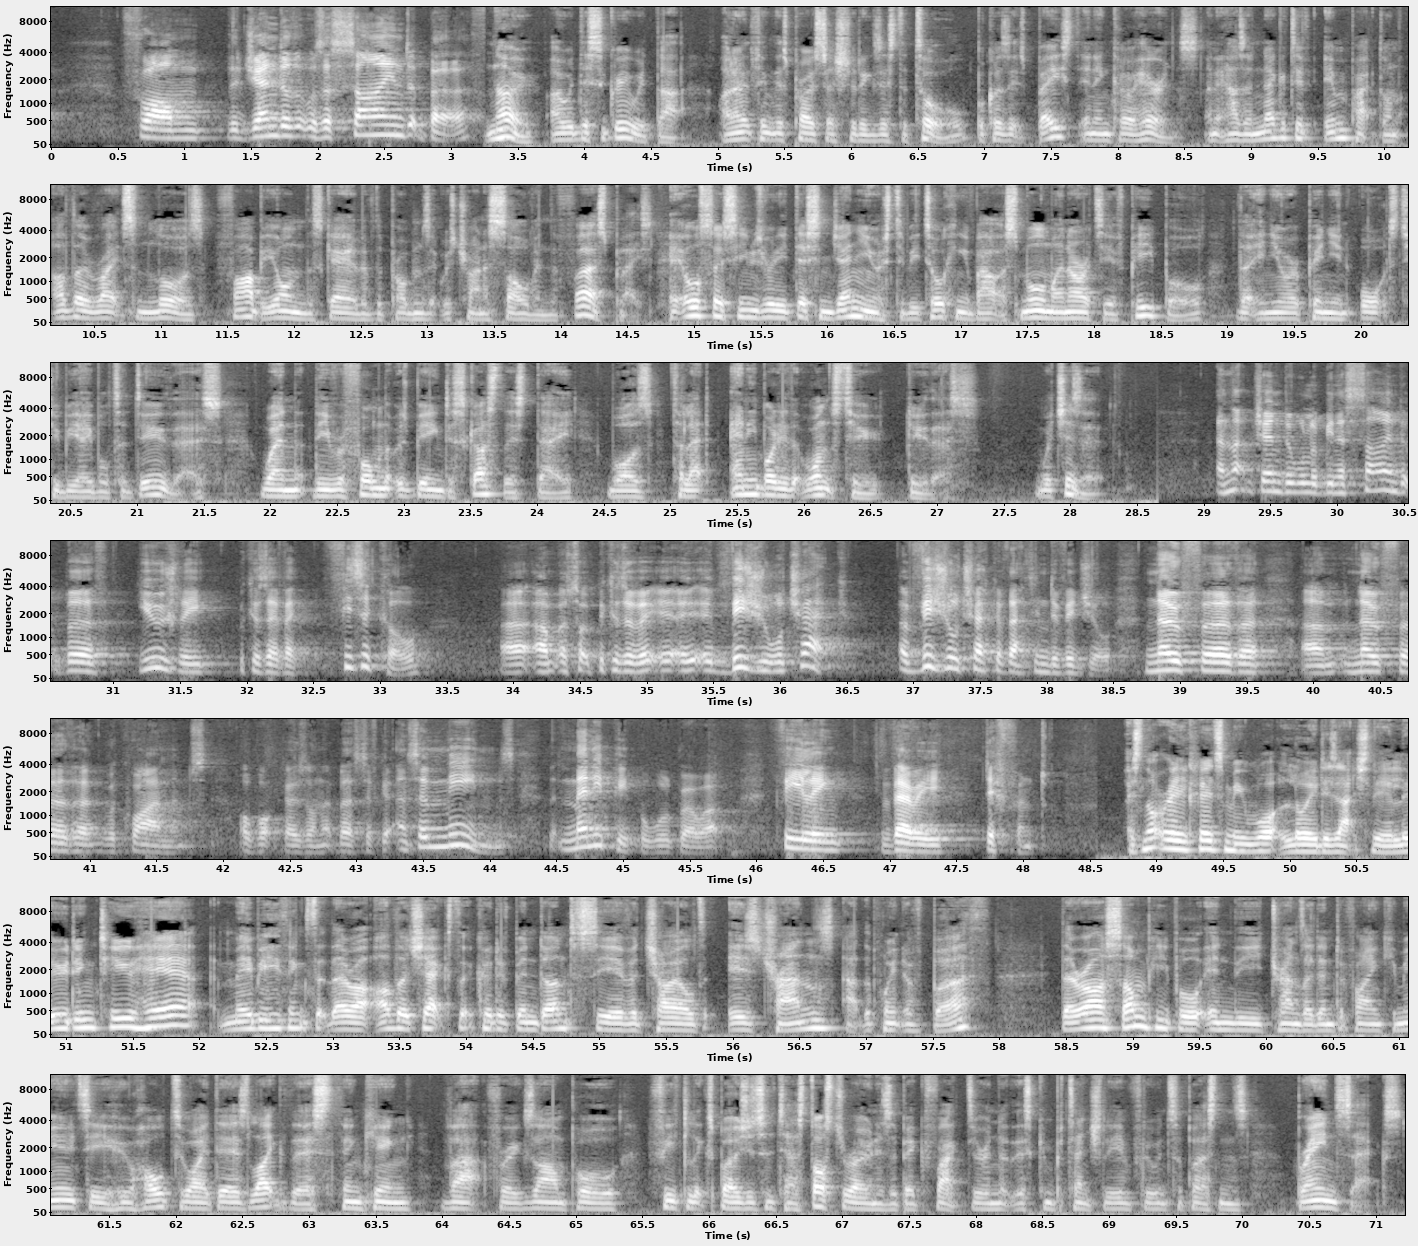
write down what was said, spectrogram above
from the gender that was assigned at birth. No, I would disagree with that. I don't think this process should exist at all because it's based in incoherence and it has a negative impact on other rights and laws far beyond the scale of the problems it was trying to solve in the first place. It also seems really disingenuous to be talking about a small minority of people that, in your opinion, ought to be able to do this when the reform that was being discussed this day was to let anybody that wants to do this. Which is it? And that gender will have been assigned at birth, usually because of a physical uh, um, so because of a, a, a visual check, a visual check of that individual. No further, um, no further requirements of what goes on that birth certificate. And so means that many people will grow up feeling very different. It's not really clear to me what Lloyd is actually alluding to here. Maybe he thinks that there are other checks that could have been done to see if a child is trans at the point of birth. There are some people in the trans identifying community who hold to ideas like this, thinking that, for example, fetal exposure to testosterone is a big factor and that this can potentially influence a person's brain sex.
